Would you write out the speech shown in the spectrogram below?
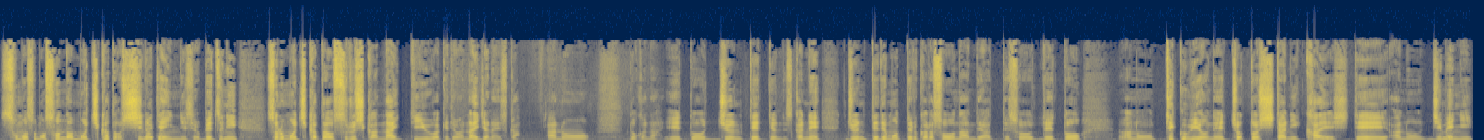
そもそもそんな持ち方をしなきゃいいんですよ。別にその持ち方をするしかないっていうわけではないじゃないですか。あの、どうかな。えっ、ー、と、順手っていうんですかね。順手で持ってるからそうなんであって、それと、あの、手首をね、ちょっと下に返して、あの、地面に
